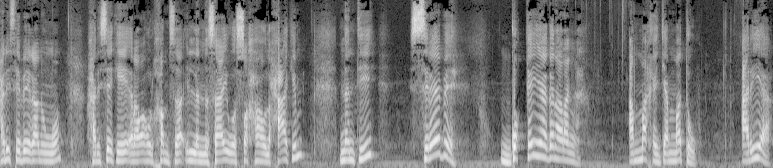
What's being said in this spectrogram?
hadise be ganungo hadise ke rawahu al-khamsa illa an-nasa'i wa sahahu al-hakim nanti sirebe gokkenya ganaranga amma khenjammato aria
